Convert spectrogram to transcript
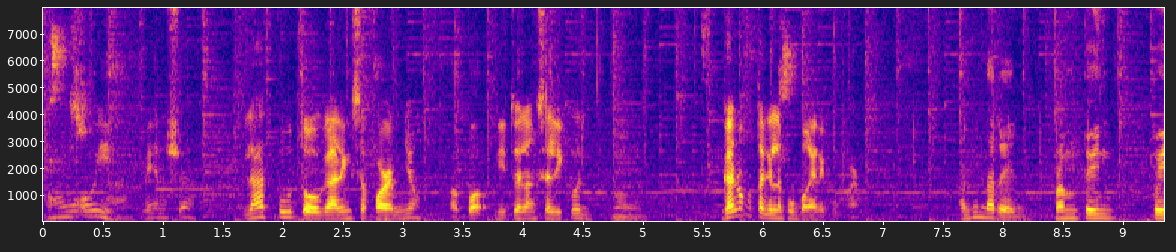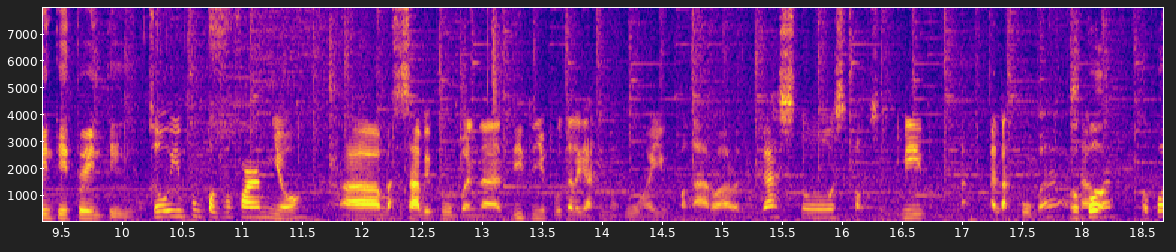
Oh, oy, may ano siya. Lahat po to galing sa farm nyo. Opo. Dito lang sa likod. Hmm. Gano'ng katagal na po ba kayo nagpo-farm? Ano na rin, from 20 2020, So, yung pong pagpa-farm nyo, ah, masasabi po ba na dito nyo po talaga kinukuha yung pang-araw-araw yung gastos? Pang may anak po ba? Opo. Asawa? opo,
